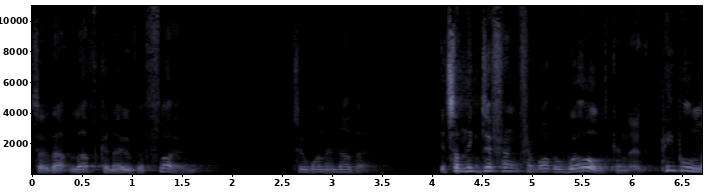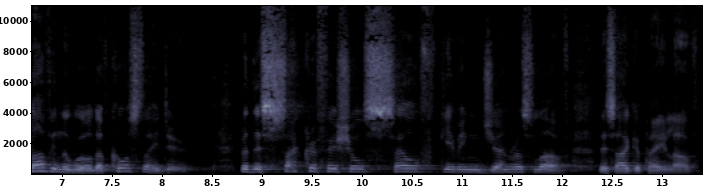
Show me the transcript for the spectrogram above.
so that love can overflow to one another. It's something different from what the world can do. People love in the world, of course they do. But this sacrificial, self giving, generous love, this agape love,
